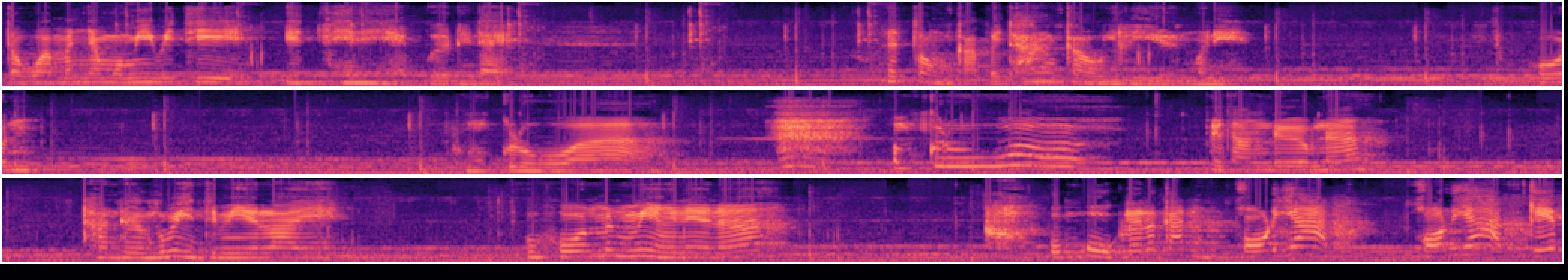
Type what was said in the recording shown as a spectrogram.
แต่ว่ามันยังไม่มีวิธีเอ็ดให้ให้เปิดนี่ได้จะต้องกลับไปทางเก่าอีหลีมานี่ทุกคน ผมกลัว ผมกลัว ไปทางเดิมนะ ทางเดิมก็ไม่เห็นจะมีอะไรทุกคนมันมีอย่างเนี้ยนะอ้าวผมบุกเลยแล้วกัน ขออนุญาต ขออนุญาตเก็บ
